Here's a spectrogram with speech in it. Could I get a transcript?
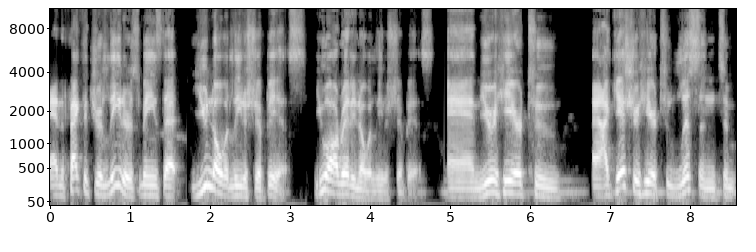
And the fact that you're leaders means that you know what leadership is. You already know what leadership is. And you're here to, and I guess you're here to listen to,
